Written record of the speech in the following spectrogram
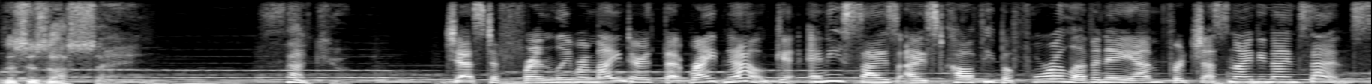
this is us saying thank you. Just a friendly reminder that right now, get any size iced coffee before 11 a.m. for just 99 cents.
